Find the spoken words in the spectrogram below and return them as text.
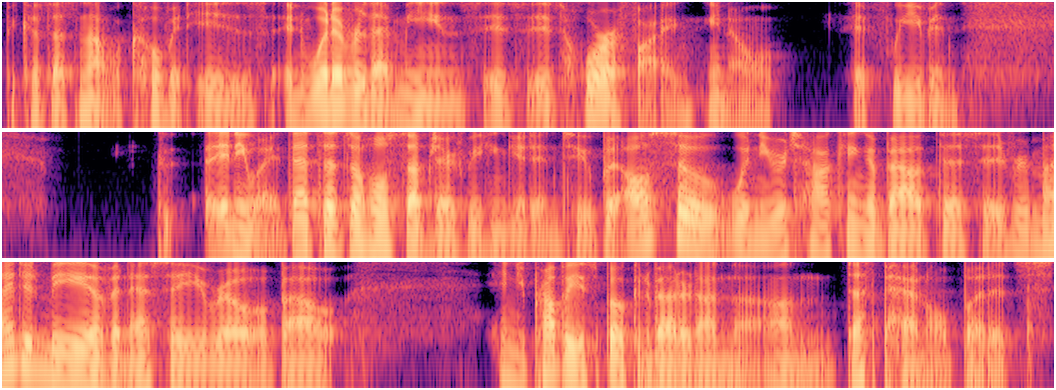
because that's not what COVID is, and whatever that means is is horrifying. You know, if we even anyway, that that's a whole subject we can get into. But also, when you were talking about this, it reminded me of an essay you wrote about, and you probably have spoken about it on the on Death Panel, but it's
